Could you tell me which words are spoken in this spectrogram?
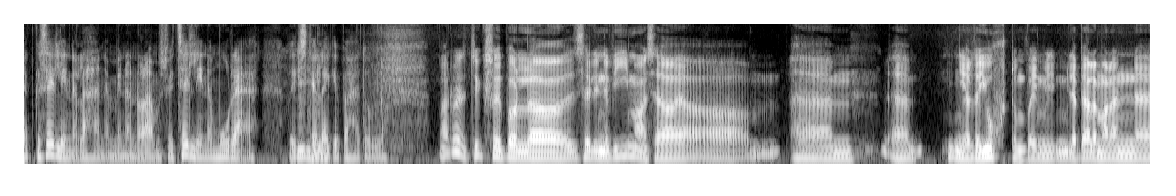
et ka selline lähenemine on olemas või selline mure võiks -hmm. kellegi pähe tulla? ma arvan, et üks võib-olla selline viimase aja ähm, ähm, nii-öelda juhtum või mille peale ma olen äh,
